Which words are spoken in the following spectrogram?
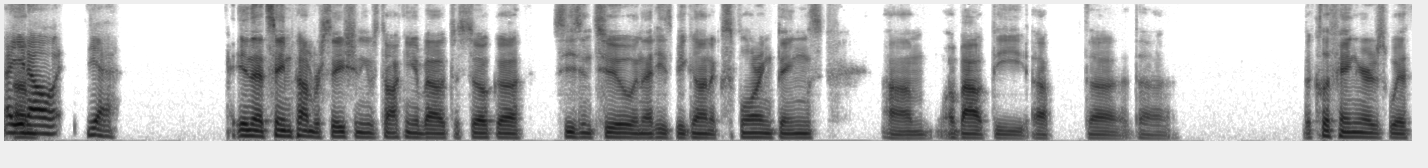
Uh, you Um, know, yeah. In that same conversation, he was talking about Ahsoka season two and that he's begun exploring things um, about the uh, the the the cliffhangers with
